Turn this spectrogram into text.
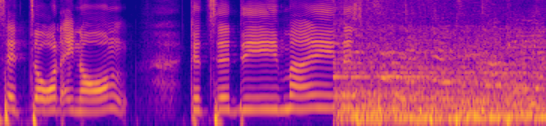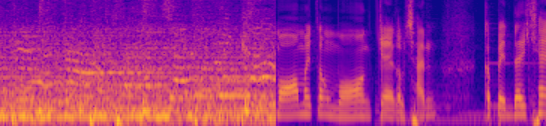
เสร็จโจรไอ้น้อง ก็จะดีไหม ไม่ต้องมองแกกับฉันก็เป็นได้แค่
